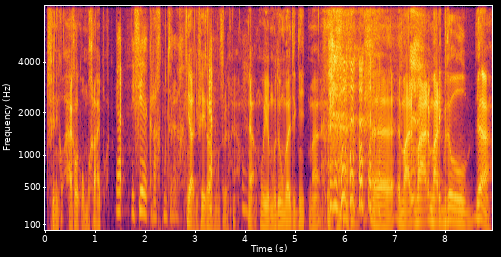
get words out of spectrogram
vind ik eigenlijk onbegrijpelijk. Ja, die veerkracht moet terug. Ja, die veerkracht moet terug. Ja. Hoe je het moet doen, weet ik niet. Maar, eh, maar, maar, maar ik bedoel, ja.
